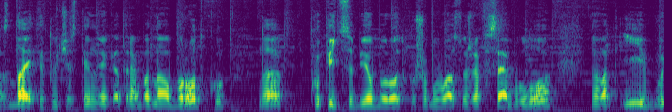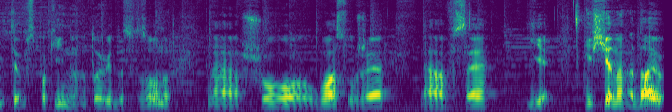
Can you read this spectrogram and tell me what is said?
Здайте ту частину, яка треба на оборотку. Да, купіть собі оборотку, щоб у вас вже все було. От, і будьте спокійно готові до сезону, що у вас вже все є. І ще нагадаю,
